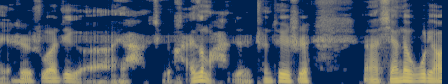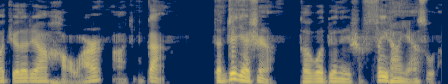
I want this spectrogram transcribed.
也是说这个，哎呀，这个孩子嘛，就是纯粹是呃闲得无聊，觉得这样好玩啊，就不干。但这件事呢，德国队内是非常严肃的，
